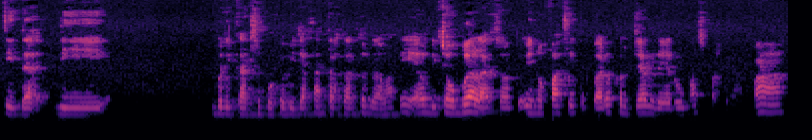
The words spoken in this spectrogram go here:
tidak diberikan sebuah kebijakan tertentu dalam arti ya dicoba lah suatu inovasi terbaru kerja dari rumah seperti apa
